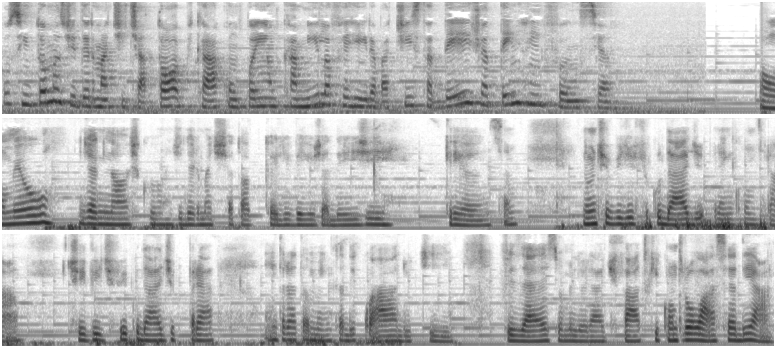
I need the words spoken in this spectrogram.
Os sintomas de dermatite atópica acompanham Camila Ferreira Batista desde a tenra infância. Bom, o meu diagnóstico de dermatite atópica ele veio já desde criança. Não tive dificuldade para encontrar, tive dificuldade para um tratamento adequado que fizesse eu melhorar de fato, que controlasse a DA.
